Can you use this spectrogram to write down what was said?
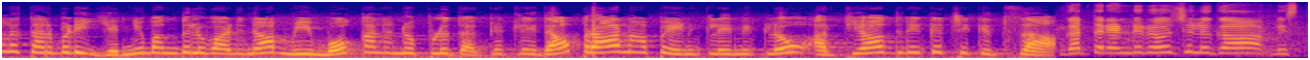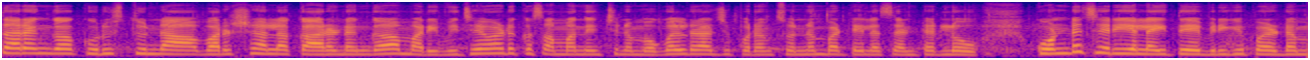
నెలల తరబడి ఎన్ని మందులు వాడినా మీ మోకాల నొప్పులు తగ్గట్లేదా? ప్రాణ పెయిన్ క్లినిక్లో అత్యాధునిక చికిత్స. గత రెండు రోజులుగా విస్తారంగా కురుస్తున్న వర్షాల కారణంగా మరి విజయవాడకు సంబంధించిన మొగల్ రాజపురం సున్నంబట్టీల సెంటర్లో కొండ చర్యలు అయితే విరిగిపడడం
